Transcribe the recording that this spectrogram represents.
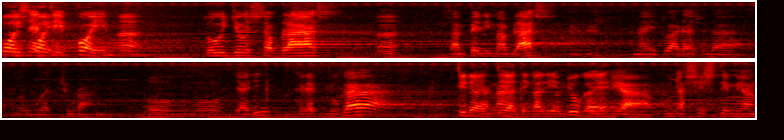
Poin poin insentif poin ah, 7, 11 ah. sampai 15 nah itu ada sudah berbuat curang. Oh, oh. jadi Grab juga tidak Karena- tidak tinggal diam juga ya? Iya punya sistem yang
